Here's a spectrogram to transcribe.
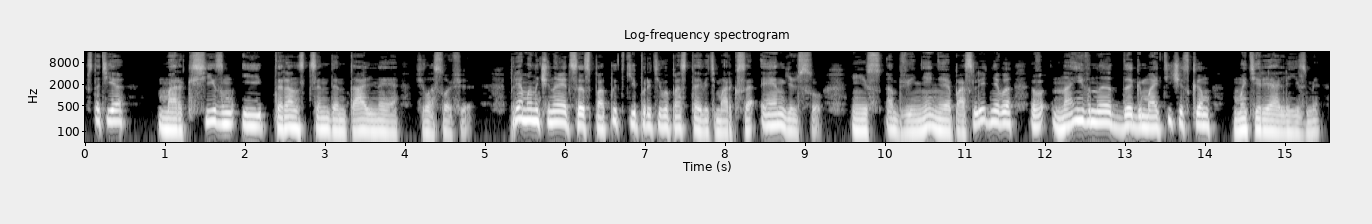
Статья Марксизм и трансцендентальная философия. Прямо начинается с попытки противопоставить Маркса Энгельсу и с обвинения последнего в наивно-догматическом материализме –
